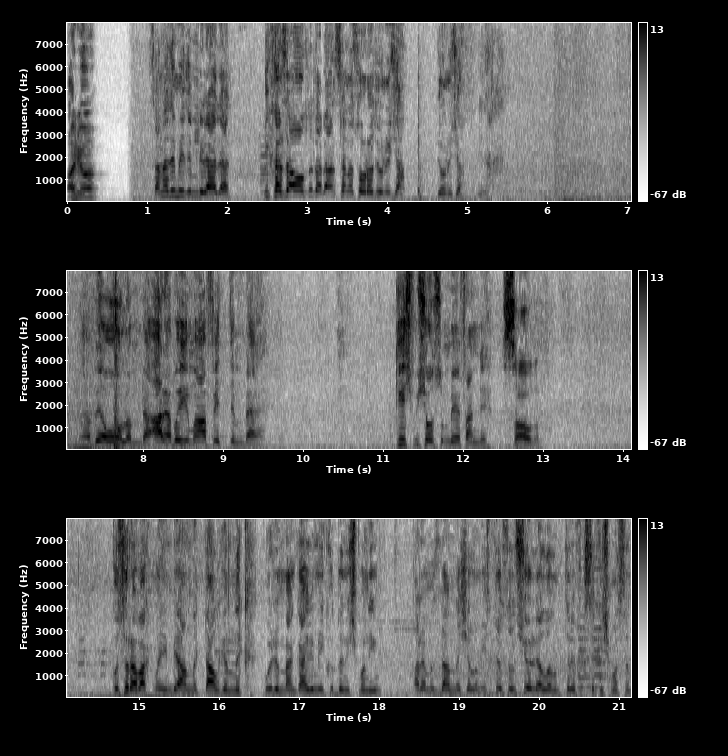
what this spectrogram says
Alo. Sana demedim birader. Bir kaza oldu da ben sana sonra döneceğim. Döneceğim bir dakika. Ya be oğlum be arabayı mahvettim be. Geçmiş olsun beyefendi. Sağ olun. Kusura bakmayın bir anlık dalgınlık. Buyurun ben gayrimenkul danışmanıyım. Aramızda anlaşalım. İstiyorsanız şöyle alalım trafik sıkışmasın.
